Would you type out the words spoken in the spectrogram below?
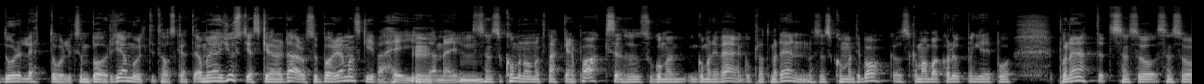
då är det lätt att liksom börja multitaska. Att, ja, men just det, jag ska göra det där. Och så börjar man skriva hej i det där mejlet. Sen så kommer någon och knackar en på axeln. Så, så går, man, går man iväg och pratar med den. Och sen så kommer man tillbaka. Och så kan man bara kolla upp en grej på, på nätet. Sen så, sen så,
